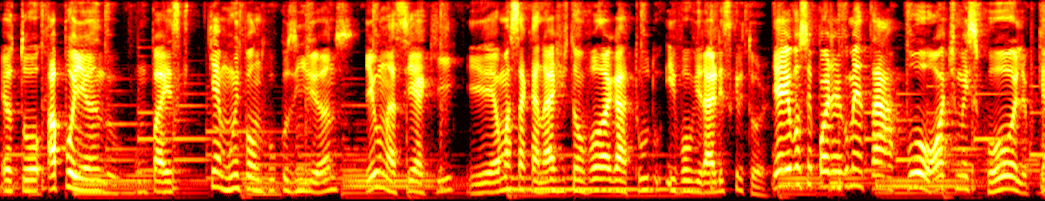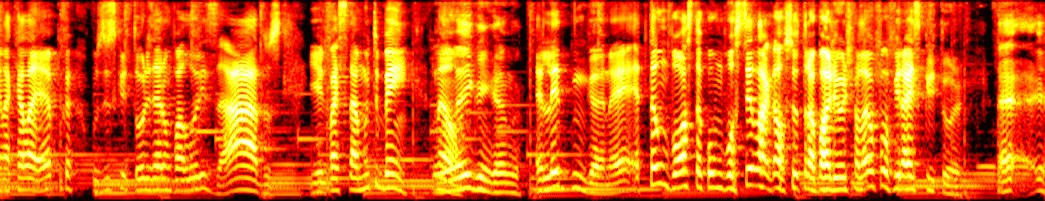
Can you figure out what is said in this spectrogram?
Eu tô apoiando um país que que é muito pau no cu com os indianos. Eu nasci aqui e é uma sacanagem, então eu vou largar tudo e vou virar escritor. E aí você pode argumentar, pô, ótima escolha, porque naquela época os escritores eram valorizados e ele vai se dar muito bem. Não. É leigo engano. É leigo engano. É, é, tão bosta como você largar o seu trabalho hoje e falar, eu vou virar escritor. É,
